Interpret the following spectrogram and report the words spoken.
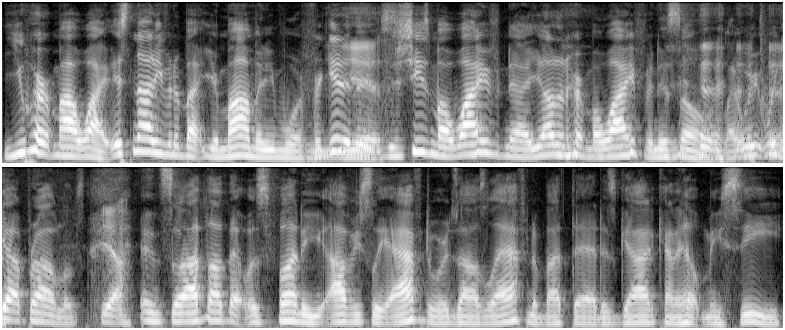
you hurt my wife. It's not even about your mom anymore. Forget Yes. it. She's my wife now. Y'all done hurt my wife, and it's on. Like we, we got problems. Yeah. And so I thought that was funny. Obviously, afterwards, I was laughing about that as God kind of helped me see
